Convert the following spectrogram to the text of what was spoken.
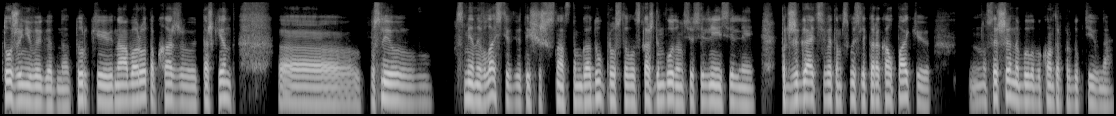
Тоже невыгодно. Турки, наоборот, обхаживают Ташкент а, после смены власти в 2016 году просто вот с каждым годом все сильнее и сильнее. Поджигать в этом смысле Каракалпакию ну, совершенно было бы контрпродуктивно.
